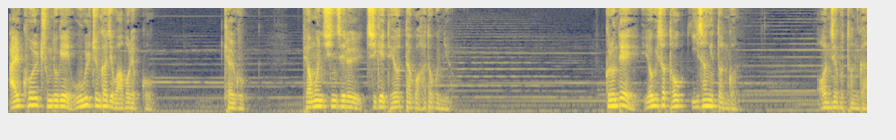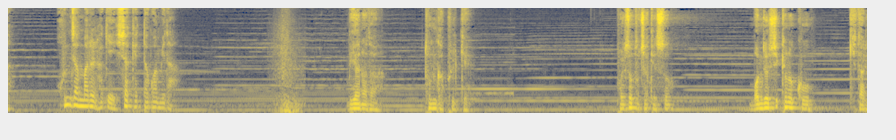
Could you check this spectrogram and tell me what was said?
알코올 중독에 우울증까지 와버렸고 결국 병원 신세를 지게 되었다고 하더군요. 그런데 여기서 더욱 이상했던 건 언제부턴가 혼잣말을 하기 시작했다고 합니다. 미안하다. 돈 갚을게. 벌써 도착했어. 먼저 시켜놓고 기다려.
